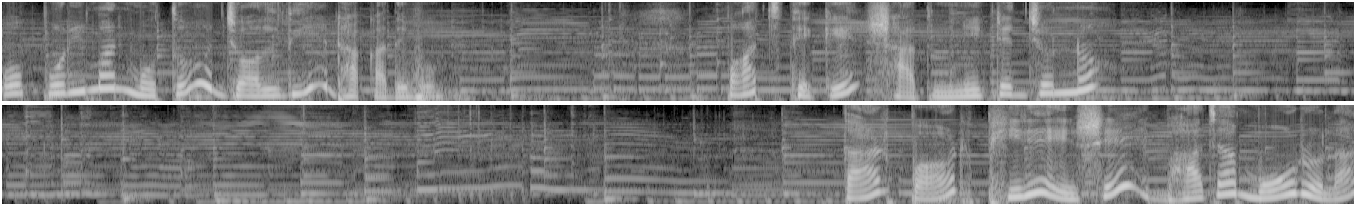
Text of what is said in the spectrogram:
ও পরিমাণ মতো জল দিয়ে ঢাকা দেব। পাঁচ থেকে সাত মিনিটের জন্য। তারপর ফিরে এসে ভাজা মৌরলা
